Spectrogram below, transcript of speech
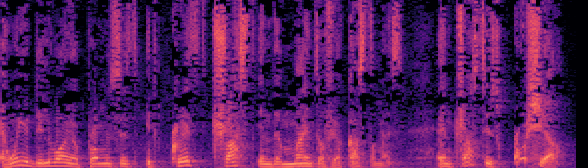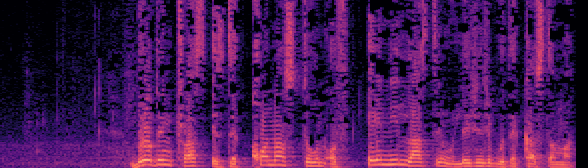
And when you deliver on your promises, it creates trust in the minds of your customers. And trust is crucial. Building trust is the cornerstone of any lasting relationship with the customer,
